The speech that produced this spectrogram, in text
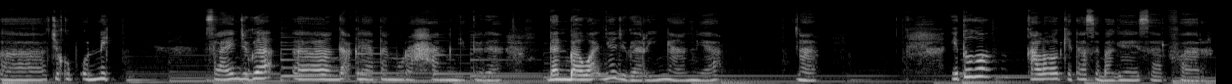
uh, cukup unik. Selain juga eh, nggak uh, kelihatan murahan gitu dah. Dan bawanya juga ringan ya. Nah, itu kalau kita sebagai server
